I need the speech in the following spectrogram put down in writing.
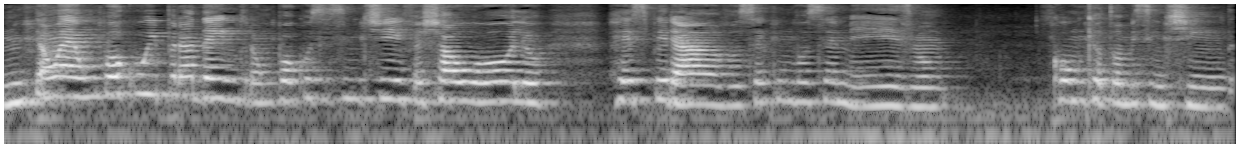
Então é um pouco ir para dentro, um pouco se sentir, fechar o olho, respirar, você com você mesmo. Como que eu tô me sentindo?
